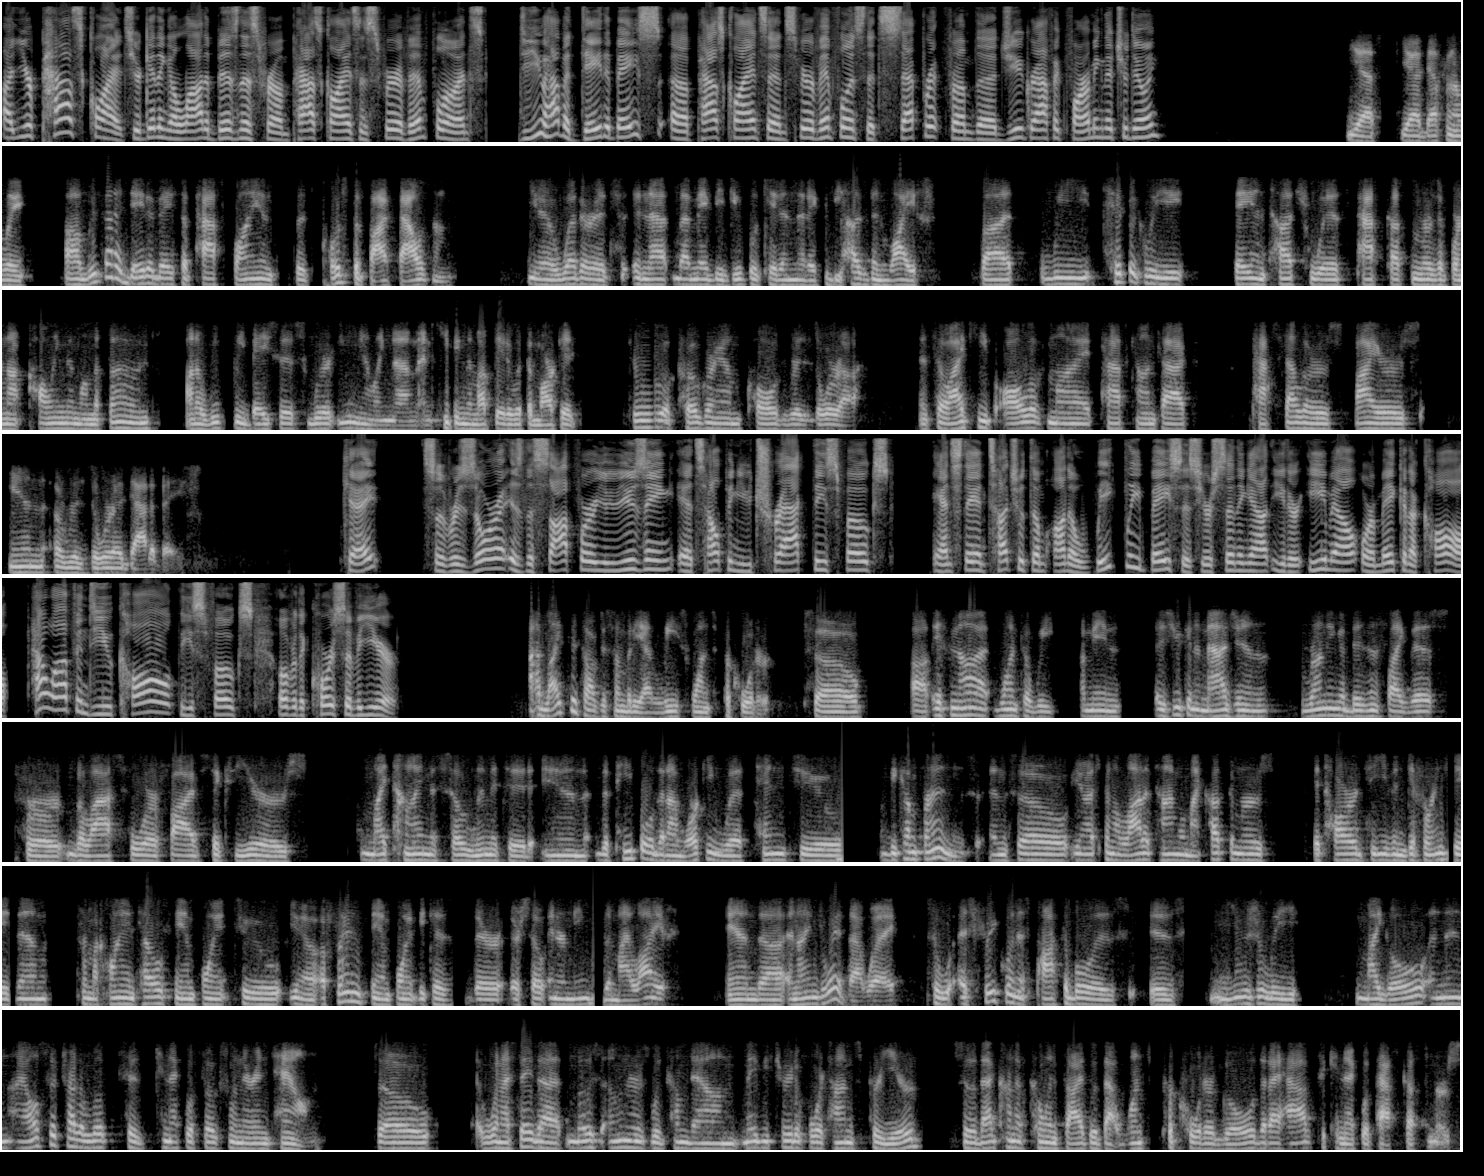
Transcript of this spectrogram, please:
Uh, your past clients, you're getting a lot of business from past clients in Sphere of Influence. Do you have a database of past clients and sphere of influence that's separate from the geographic farming that you're doing? Yes, yeah, definitely. Um, we've got a database of past clients that's close to 5,000. You know, whether it's in that, that may be duplicate in that it could be husband, wife, but we typically stay in touch with past customers if we're not calling them on the phone on a weekly basis. We're emailing them and keeping them updated with the market through a program called Rezora. And so I keep all of my past contacts, past sellers, buyers in a Rezora database. Okay. So Rezora is the software you're using. It's helping you track these folks and stay in touch with them on a weekly basis. You're sending out either email or making a call. How often do you call these folks over the course of a year? I'd like to talk to somebody at least once per quarter. So, uh, if not once a week, I mean, as you can imagine, running a business like this for the last four, five, six years, my time is so limited, and the people that I'm working with tend to become friends. And so, you know, I spend a lot of time with my customers. It's hard to even differentiate them from a clientele standpoint to you know a friend standpoint because they're they're so intermingled in my life and uh, and I enjoy it that way. So as frequent as possible is is usually my goal, and then I also try to look to connect with folks when they're in town. So when I say that, most owners would come down maybe three to four times per year. So that kind of coincides with that once per quarter goal that I have to connect with past customers.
